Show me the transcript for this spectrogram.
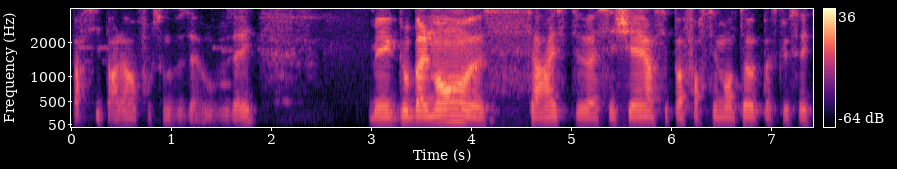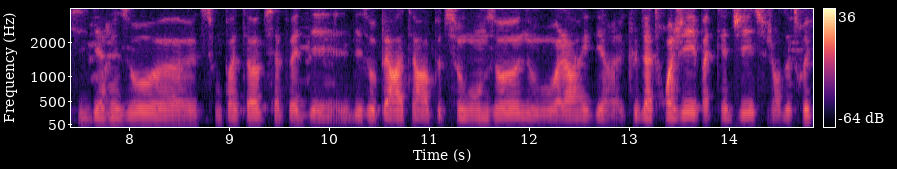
par-ci, par-là, en fonction de où vous allez. Mais globalement, ça reste assez cher. C'est pas forcément top parce que ça utilise des réseaux qui sont pas top. Ça peut être des, opérateurs un peu de seconde zone ou alors avec que de la 3G et pas de 4G, ce genre de trucs.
